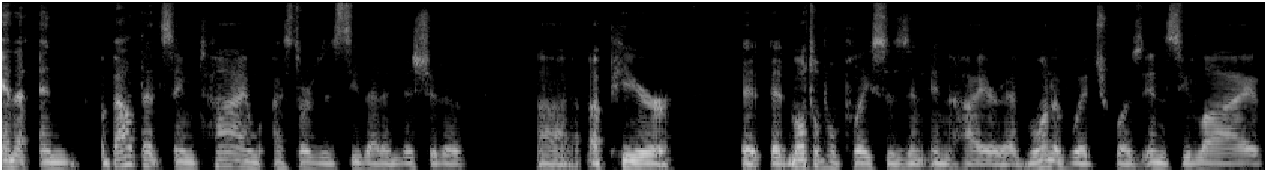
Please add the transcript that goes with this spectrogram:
And, and about that same time, I started to see that initiative uh, appear at, at, multiple places in, in higher ed, one of which was NC Live,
